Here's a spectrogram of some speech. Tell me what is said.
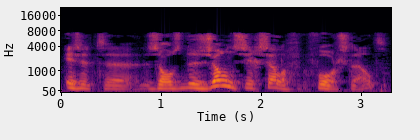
is het uh, zoals de zoon zichzelf voorstelt.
